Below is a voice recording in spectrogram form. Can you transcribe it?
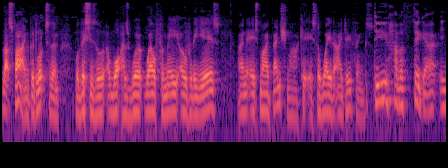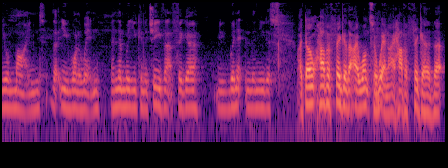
that's fine. Good luck to them. Well, this is what has worked well for me over the years, and it's my benchmark. It's the way that I do things. Do you have a figure in your mind that you want to win, and then when you can achieve that figure, you win it, and then you just I don't have a figure that I want to win. I have a figure that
